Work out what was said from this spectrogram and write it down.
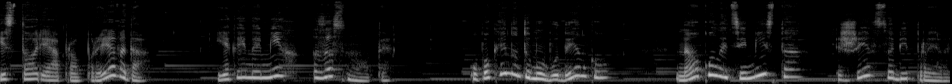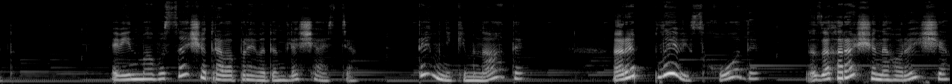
Історія про привида, який не міг заснути. У покинутому будинку на околиці міста жив собі привид. Він мав усе, що треба привидам для щастя: темні кімнати, репливі сходи, захаращене горище,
